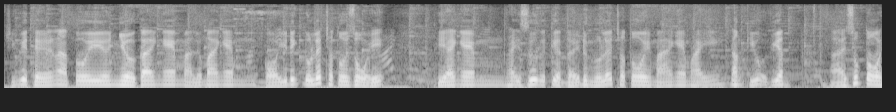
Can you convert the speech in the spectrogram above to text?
Chính vì thế là tôi nhờ các anh em mà nếu mà anh em có ý định donate cho tôi rồi ấy thì anh em hãy giữ cái tiền đấy đừng donate cho tôi mà anh em hãy đăng ký hội viên. Đấy, giúp tôi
